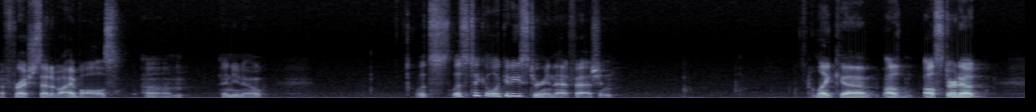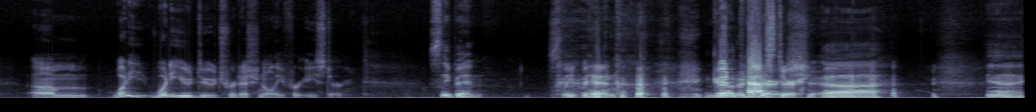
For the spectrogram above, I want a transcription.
a fresh set of eyeballs. Um, and you know, let's let's take a look at Easter in that fashion. Like uh, I'll I'll start out. Um, what do you what do you do traditionally for Easter? Sleep in. Sleep in. Good to pastor. Uh, yeah,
